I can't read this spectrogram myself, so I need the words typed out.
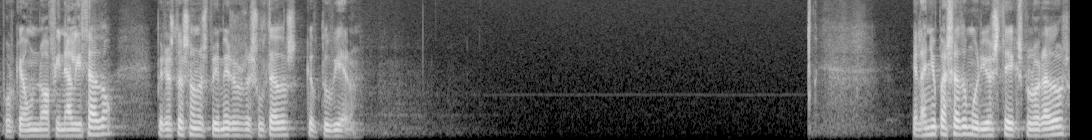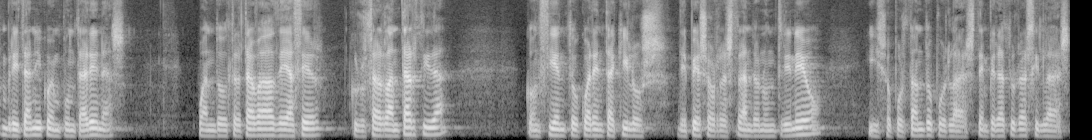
porque aún no ha finalizado, pero estos son los primeros resultados que obtuvieron. El año pasado murió este explorador británico en Punta Arenas, cuando trataba de hacer cruzar la Antártida con 140 kilos de peso arrastrando en un trineo y soportando pues, las temperaturas y las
